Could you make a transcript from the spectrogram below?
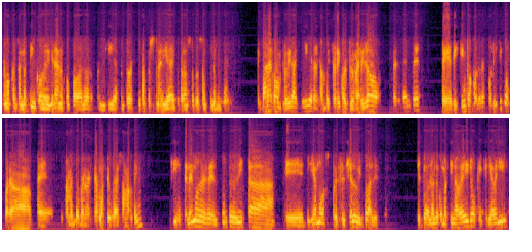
tenemos con San Martín, con Belgrano, con Valor, con Elías, con todas esas personalidades que para nosotros son fundamentales. Van a confluir aquí en el campo histórico el primerillo presentes de distintos colores políticos para eh, justamente homenajear la figura de San Martín. Sí, tenemos desde el punto de vista, eh, diríamos, presencial o virtuales. estoy hablando con Martín Aveiro, que quería venir,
